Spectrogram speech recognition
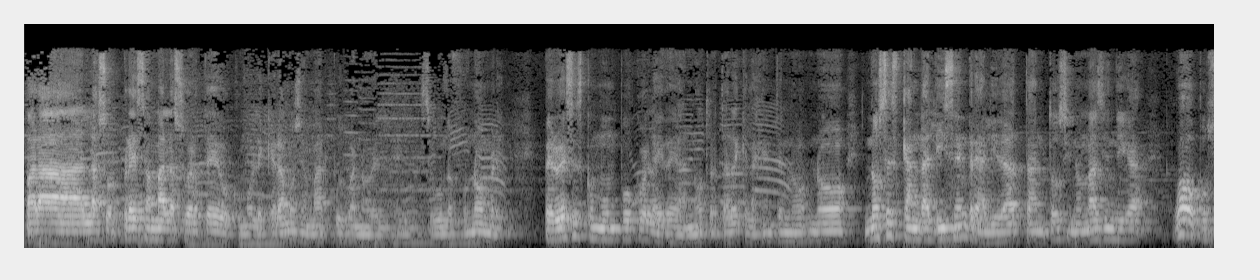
Para la sorpresa, mala suerte o como le queramos llamar, pues bueno, el, el segundo fue un hombre. Pero esa es como un poco la idea, ¿no? Tratar de que la gente no, no, no se escandalice en realidad tanto, sino más bien diga, wow, pues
